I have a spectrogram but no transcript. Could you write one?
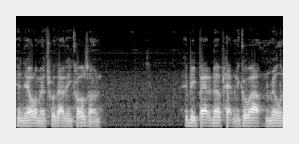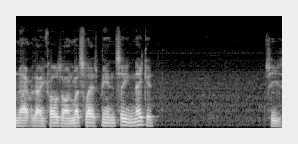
in the elements without any clothes on. It'd be bad enough to happen to go out in the middle of the night without any clothes on, much less being seen naked. Jesus.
